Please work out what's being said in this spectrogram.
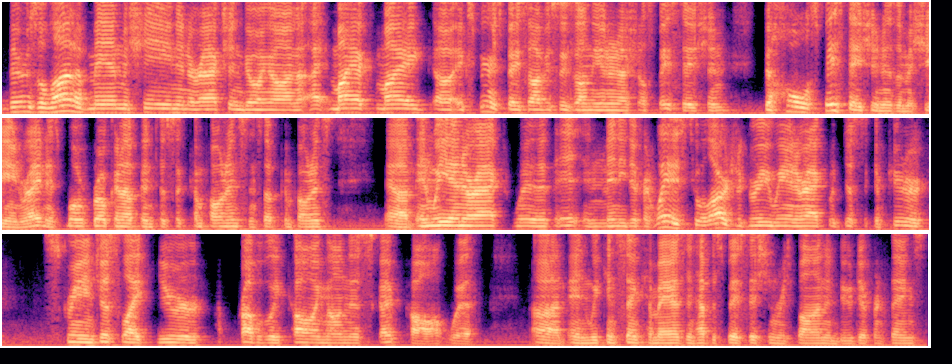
there's a lot of man-machine interaction going on. I, my my uh, experience base obviously is on the International Space Station, the whole space station is a machine, right? And it's broken up into components and subcomponents. Uh, and we interact with it in many different ways. To a large degree, we interact with just a computer screen, just like you're probably calling on this Skype call with. Uh, and we can send commands and have the space station respond and do different things.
